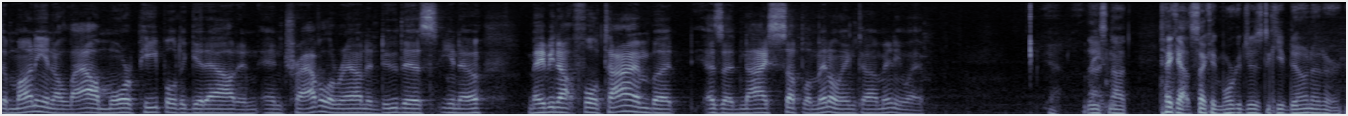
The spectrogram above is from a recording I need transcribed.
the money and allow more people to get out and and travel around and do this you know maybe not full time but as a nice supplemental income anyway Yeah. At least not take out second mortgages to keep doing it or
